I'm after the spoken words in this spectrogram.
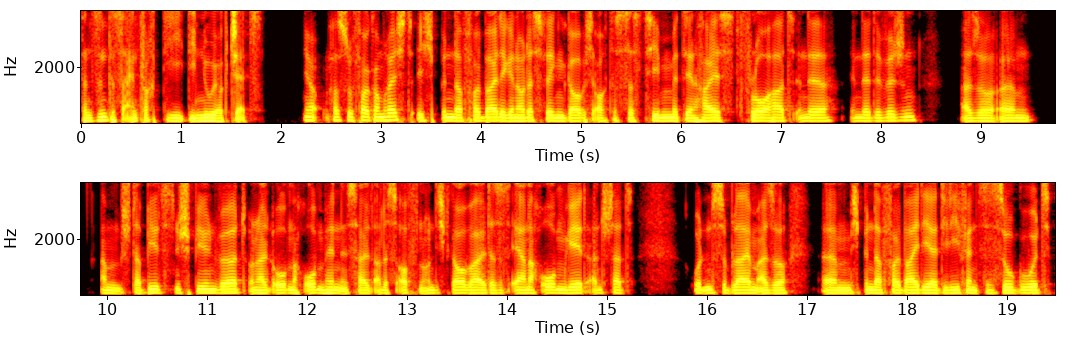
dann sind es einfach die, die New York Jets. Ja, hast du vollkommen recht. Ich bin da voll bei dir. Genau deswegen glaube ich auch, dass das Team mit den highest Floor hat in der, in der Division. Also ähm, am stabilsten spielen wird und halt oben nach oben hin ist halt alles offen und ich glaube halt, dass es eher nach oben geht, anstatt unten zu bleiben. Also ähm, ich bin da voll bei dir. Die Defense ist so gut.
